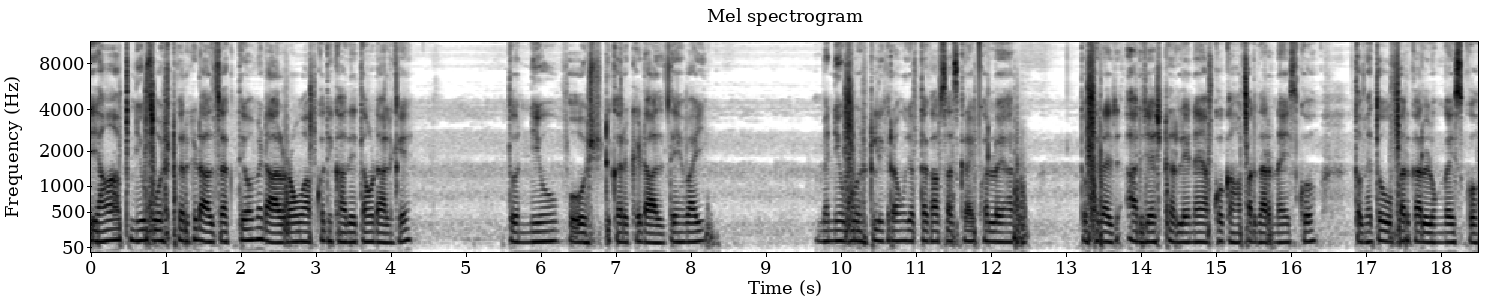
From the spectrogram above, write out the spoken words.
यहाँ आप न्यू पोस्ट करके डाल सकते हो। मैं डाल रहा हूँ, आपको दिखा देता हूँ डाल के। तो न्यू पोस्ट करके डालते हैं भाई। मैं न्यू पोस्ट लिख रहा हूँ, जब तक आप सब्सक्राइब कर लो यार। तो फिर एडजस्ट कर लेना है आपको कहाँ पर धरना है इसको। तो मैं तो ऊपर कर लूँगा इसको।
